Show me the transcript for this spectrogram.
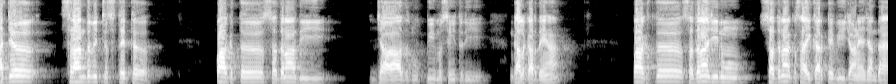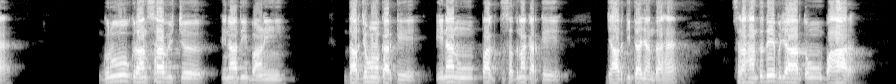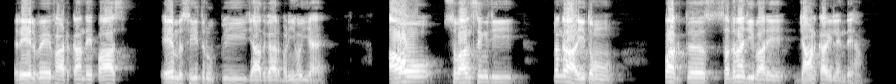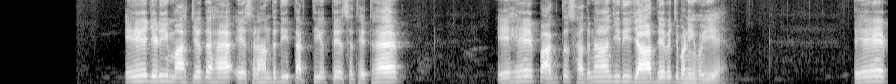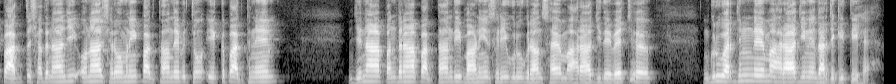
ਅੱਜ ਸਰਹੰਦ ਵਿੱਚ ਸਥਿਤ ਭਗਤ ਸਦਨਾ ਦੀ ਯਾਦ ਰੂਪੀ ਮਸੀਤ ਦੀ ਗੱਲ ਕਰਦੇ ਹਾਂ। ਭਗਤ ਸਦਨਾ ਜੀ ਨੂੰ ਸਦਨਾ ਕਸਾਈ ਕਰਕੇ ਵੀ ਜਾਣਿਆ ਜਾਂਦਾ ਹੈ। ਗੁਰੂ ਗ੍ਰੰਥ ਸਾਹਿਬ ਵਿੱਚ ਇਹਨਾਂ ਦੀ ਬਾਣੀ ਦਰਜ ਹੋਣ ਕਰਕੇ ਇਹਨਾਂ ਨੂੰ ਭਗਤ ਸਦਨਾ ਕਰਕੇ ਯਾਦ ਕੀਤਾ ਜਾਂਦਾ ਹੈ। ਸਰਹੰਦ ਦੇ ਬਾਜ਼ਾਰ ਤੋਂ ਬਾਹਰ ਰੇਲਵੇ ਫਾਟਕਾਂ ਦੇ ਪਾਸ ਇਹ ਮਸੀਤ ਰੂਪੀ ਯਾਦਗਾਰ ਬਣੀ ਹੋਈ ਹੈ। ਆਓ ਸਵੰਤ ਸਿੰਘ ਜੀ ਢੰਗਰਾਲੀ ਤੋਂ ਭਗਤ ਸਦਨਾ ਜੀ ਬਾਰੇ ਜਾਣਕਾਰੀ ਲੈਂਦੇ ਹਾਂ। ਇਹ ਜਿਹੜੀ ਮਸਜਿਦ ਹੈ, ਇਹ ਸਰਹੰਦ ਦੀ ਧਰਤੀ ਉੱਤੇ ਸਥਿਤ ਹੈ। ਇਹ ਭਗਤ ਸਦਨਾ ਜੀ ਦੀ ਯਾਦ ਦੇ ਵਿੱਚ ਬਣੀ ਹੋਈ ਹੈ। ਤੇ ਭਗਤ ਸਦਨਾ ਜੀ, ਉਹਨਾਂ ਸ਼੍ਰੋਮਣੀ ਭਗਤਾਂ ਦੇ ਵਿੱਚੋਂ ਇੱਕ ਭਗਤ ਨੇ ਜਿਨ੍ਹਾਂ 15 ਭਗਤਾਂ ਦੀ ਬਾਣੀ ਸ੍ਰੀ ਗੁਰੂ ਗ੍ਰੰਥ ਸਾਹਿਬ ਮਹਾਰਾਜ ਜੀ ਦੇ ਵਿੱਚ ਗੁਰੂ ਅਰਜਨ ਦੇਵ ਮਹਾਰਾਜ ਜੀ ਨੇ ਦਰਜ ਕੀਤੀ ਹੈ।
